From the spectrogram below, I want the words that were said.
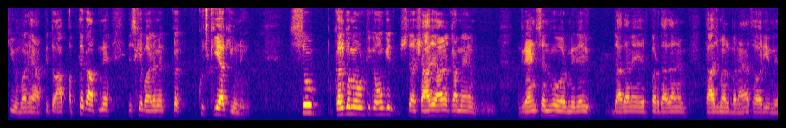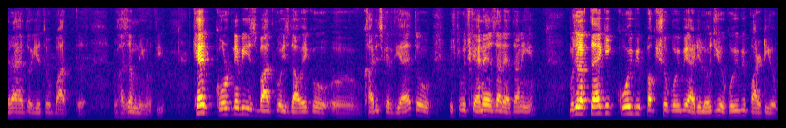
की उम्र है आपकी तो आप अब तक आपने इसके बारे में क- कुछ किया क्यों नहीं? सो so, कल को मैं उठ के कहूँ कि शाह- शाहजहाँ का मैं ग्रैंड सन हूँ और मेरे दादा ने परदादा ने ताजमहल बनाया था और ये मेरा है तो ये तो बात हजम नहीं होती। खैर कोर्ट ने भी इस बात को इस दावे को खारिज कर दिया है तो उस पर कुछ कहने ऐसा रहता नहीं है। मुझे लगता है कि कोई भी पक्ष हो कोई भी आइडियोलॉजी हो कोई भी पार्टी हो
